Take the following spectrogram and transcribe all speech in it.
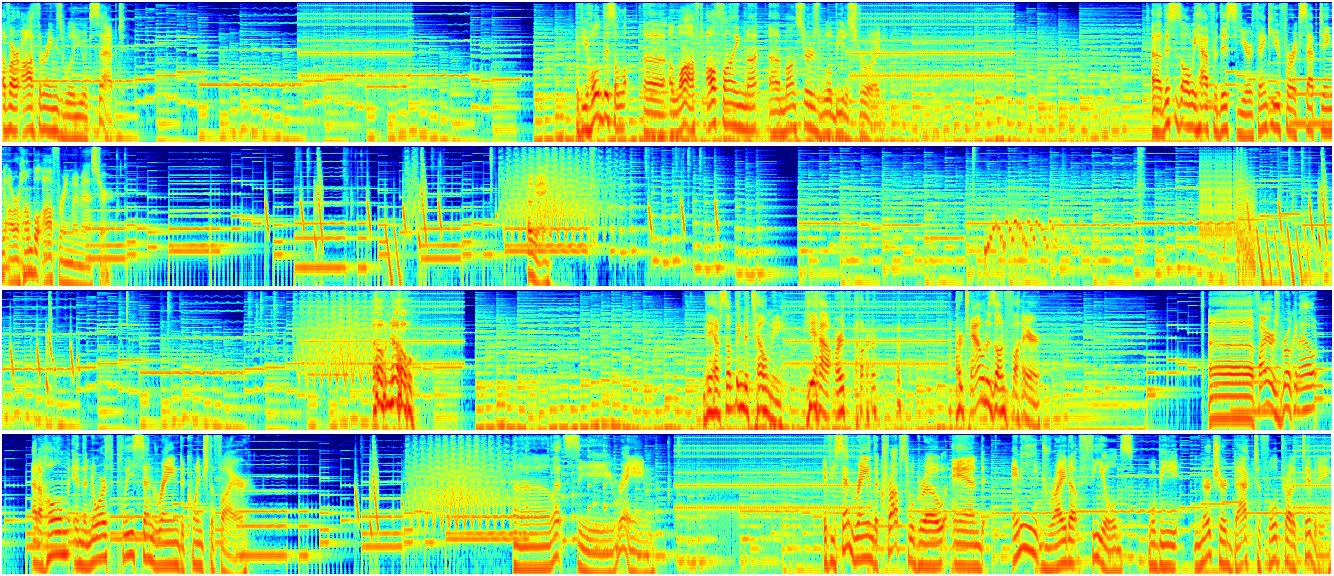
of our offerings will you accept? If you hold this al uh, aloft, all flying mo uh, monsters will be destroyed. Uh, this is all we have for this year. Thank you for accepting our humble offering, my master. Okay. Oh no! They have something to tell me. Yeah, our, our, our town is on fire. Uh, fire is broken out at a home in the north. Please send rain to quench the fire. Uh, let's see. Rain. If you send rain, the crops will grow and any dried up fields will be nurtured back to full productivity.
